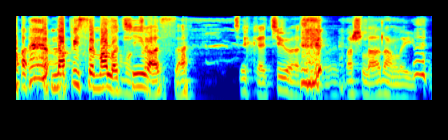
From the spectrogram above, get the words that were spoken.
Napise malo Samo čivasa. Čekaj, čiva se, baš ladan lipo.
